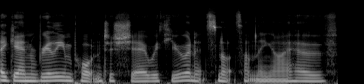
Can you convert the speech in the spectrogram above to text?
again, really important to share with you. And it's not something I have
